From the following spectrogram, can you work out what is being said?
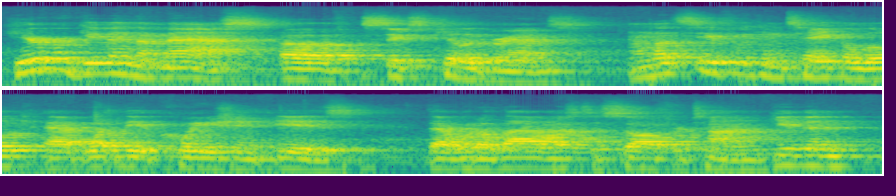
Here we're given the mass of 6 kilograms, and let's see if we can take a look at what the equation is that would allow us to solve for time, given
